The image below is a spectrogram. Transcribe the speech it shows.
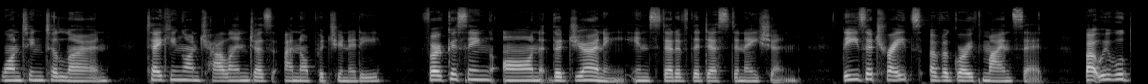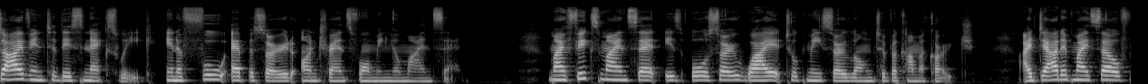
wanting to learn, taking on challenge as an opportunity, focusing on the journey instead of the destination. These are traits of a growth mindset, but we will dive into this next week in a full episode on transforming your mindset. My fixed mindset is also why it took me so long to become a coach. I doubted myself,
